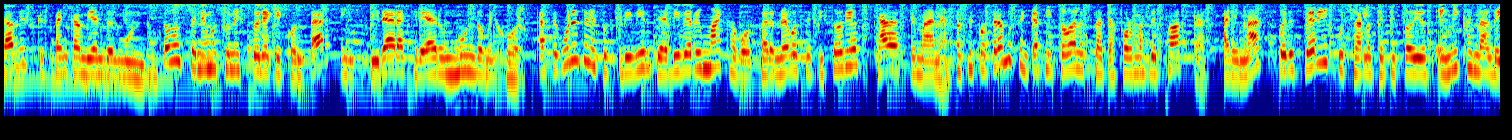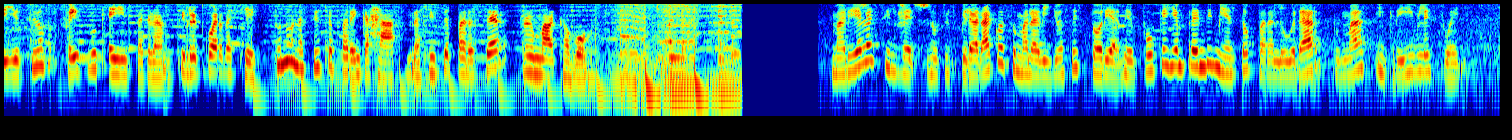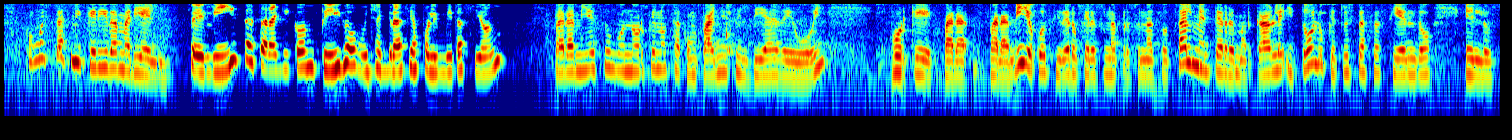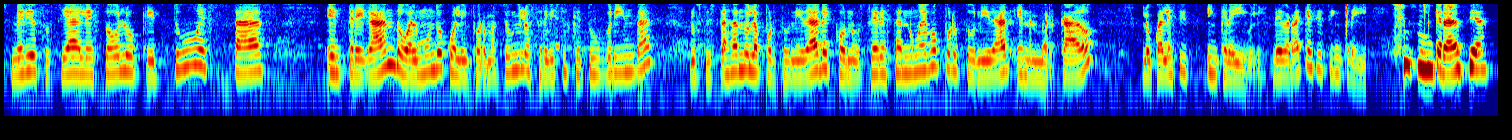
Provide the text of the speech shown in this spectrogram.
que están cambiando el mundo. Todos tenemos una historia que contar e inspirar a crear un mundo mejor. Asegúrate de suscribirte a Vive Remarkable para nuevos episodios cada semana. Nos encontramos en casi todas las plataformas de podcast. Además, puedes ver y escuchar los episodios en mi canal de YouTube, Facebook e Instagram. Y recuerda que tú no naciste para encajar, naciste para ser remarkable. Mariela Silvet nos inspirará con su maravillosa historia de enfoque y emprendimiento para lograr tus más increíbles sueños. ¿Cómo estás, mi querida Marieli? Feliz de estar aquí contigo. Muchas gracias por la invitación. Para mí es un honor que nos acompañes el día de hoy, porque para, para mí yo considero que eres una persona totalmente remarcable y todo lo que tú estás haciendo en los medios sociales, todo lo que tú estás entregando al mundo con la información y los servicios que tú brindas, nos estás dando la oportunidad de conocer esta nueva oportunidad en el mercado, lo cual es, increíble, de verdad que sí es increíble. Gracias.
